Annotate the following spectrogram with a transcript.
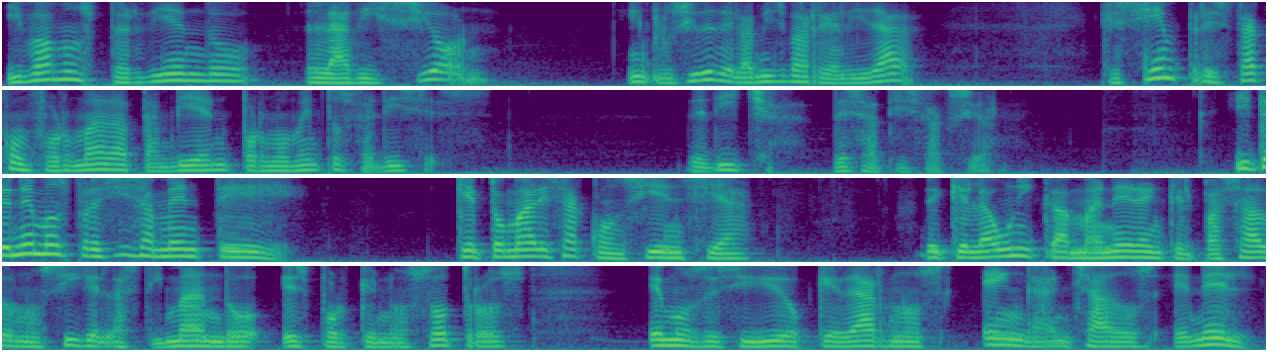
Y vamos perdiendo la visión, inclusive de la misma realidad, que siempre está conformada también por momentos felices, de dicha, de satisfacción. Y tenemos precisamente que tomar esa conciencia de que la única manera en que el pasado nos sigue lastimando es porque nosotros hemos decidido quedarnos enganchados en él,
